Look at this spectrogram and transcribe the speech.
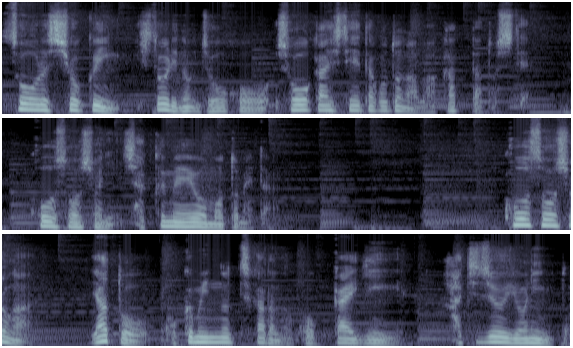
ソウル支職員一人の情報を紹介していたことが分かったとして、構想書に釈明を求めた。構想書が野党国民の力の国会議員84人と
